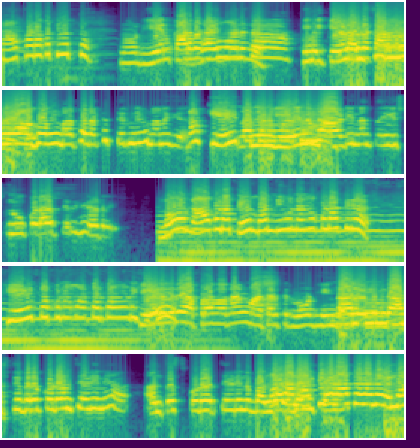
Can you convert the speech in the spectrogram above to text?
ನಾ ಕಾಡಕತ್ತಿವತ್ತ ನೋಡ್ರಿ ಏನ್ ಕಾಡ್ದಂಗ ಆಯ್ತು ನನಗ? ಹಿಂಗ ಕೇಳಿದ್ರೆ ಆಗೋಂಗ್ ಮಾತಾಡಕತ್ತೀರಿ ನೀವ್ ನನಗೆ? ನಾವ್ ಕೇಳಿ ನಾನ್ ನಿಮ್ಗೆ ಏನ್ ಮಾಡಿನಂತ ಇಷ್ಟ ನೋವು ಕೊಡತ್ತೀರಿ ಹೇಳ್ರಿ. ನೋ ನಾವ್ ಕೊಡತ್ತೇವ್ ಬಂದ್ ನೀವು ನನಗ್ ಕೊಡತ್ತೀರ? ಕೇಳಿದ ತಪ್ಪನ ಮಾತಾಡ್ತಾವ ನೋಡಿ ಕೇಳಿದ್ರೆ ಅಪರಾಧನಂಗ್ ಮಾತಾಡ್ತೀರಿ ನೋಡಿ ಹಿಂಗ ನಾನು ನಿಮ್ಗೆ ಆಸ್ತಿ ಬರ ಕೊಡು ಅಂತ ಹೇಳಿನಿ ಅಂತಸ್ ಕೊಡು ಅಂತ ಹೇಳಿನ ಬಂಗಾರ ಎಲ್ಲಾ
